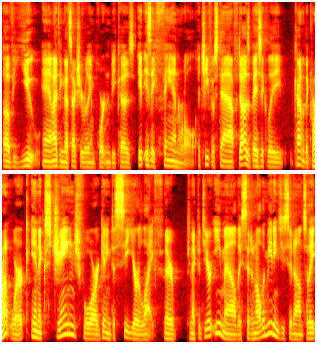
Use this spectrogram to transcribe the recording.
of you. And I think that's actually really important because it is a fan role. A chief of staff does basically kind of the grunt work in exchange for getting to see your life. They're connected to your email. They sit in all the meetings you sit on. So they,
